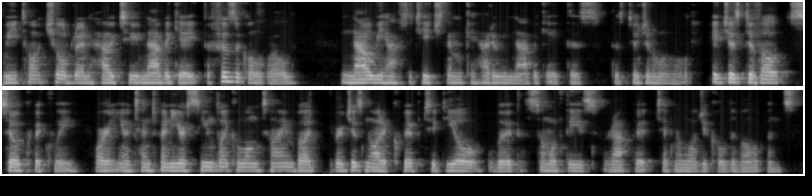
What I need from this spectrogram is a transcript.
we taught children how to navigate the physical world, now we have to teach them okay how do we navigate this this digital world it just developed so quickly or you know 10 20 years seemed like a long time but we're just not equipped to deal with some of these rapid technological developments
